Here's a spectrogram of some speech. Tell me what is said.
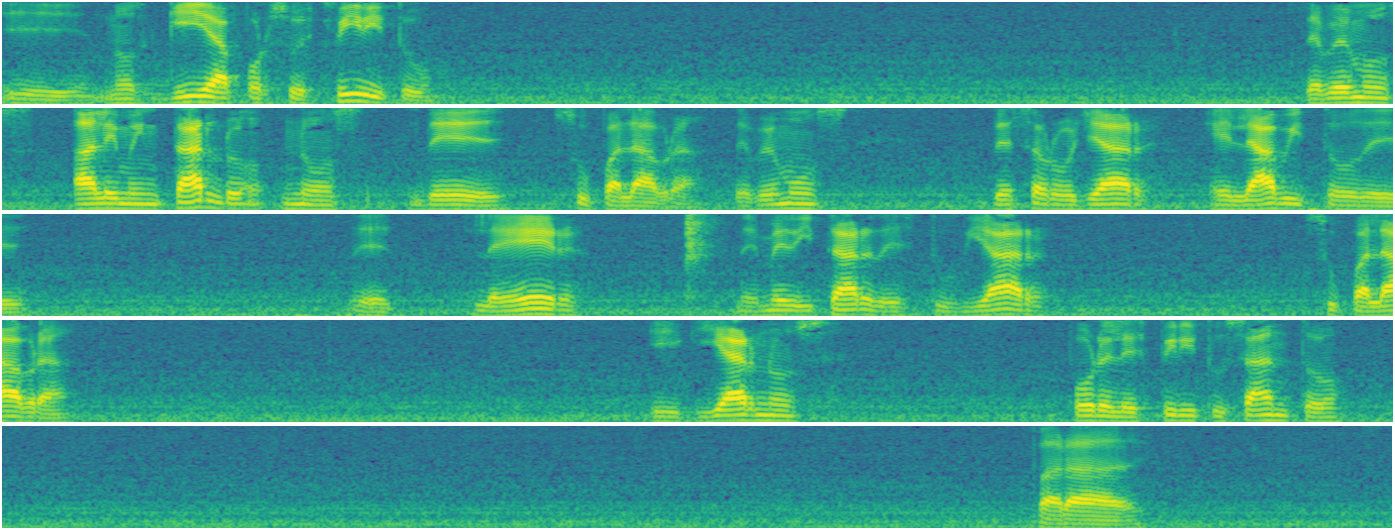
Y nos guía por su espíritu. Debemos alimentarnos de su palabra. Debemos desarrollar el hábito de leer, de meditar, de estudiar su palabra y guiarnos por el Espíritu Santo para,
